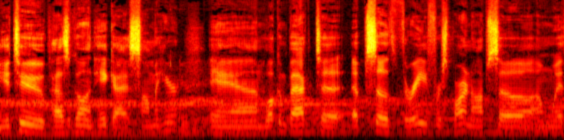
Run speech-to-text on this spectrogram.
YouTube, how's it going? Hey guys, Sama here, and welcome back to episode 3 for Spartan Ops. So I'm with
